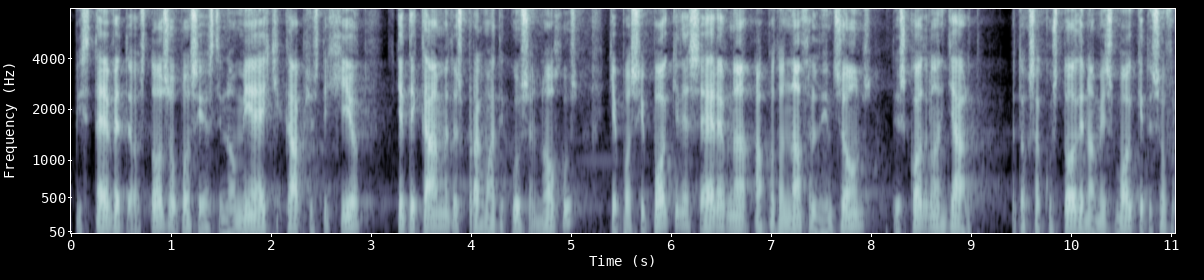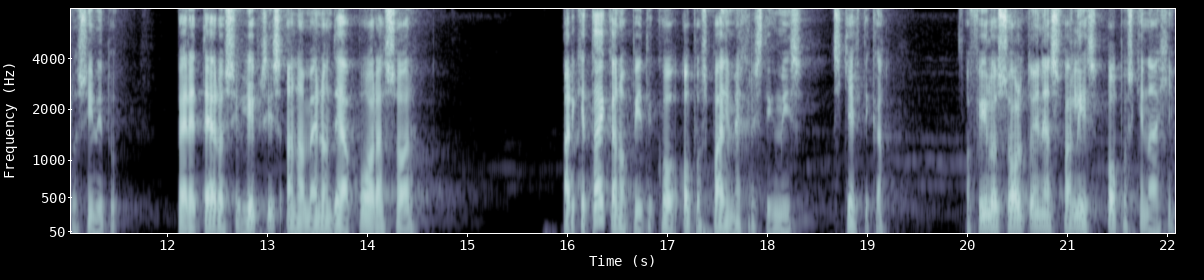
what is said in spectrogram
Πιστεύετε ωστόσο πως η αστυνομία έχει κάποιο στοιχείο σχετικά με τους πραγματικούς ενόχους και πως υπόκειται σε έρευνα από τον Άθλιν Jones της Scotland Yard με το ξακουστό δυναμισμό και τη σοφροσύνη του. Περαιτέρω συλλήψεις αναμένονται από ώρα σ' ώρα. Αρκετά ικανοποιητικό όπως πάει μέχρι στιγμής, σκέφτηκα. Ο φίλος Όλτο είναι ασφαλής, όπως και να έχει.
